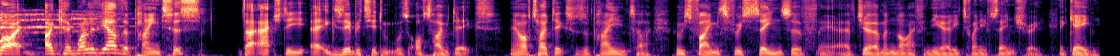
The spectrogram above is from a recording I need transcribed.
Right, okay, one of the other painters that actually exhibited was Otto Dix. Now, Otto Dix was a painter who was famous for his scenes of, uh, of German life in the early 20th century. Again,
